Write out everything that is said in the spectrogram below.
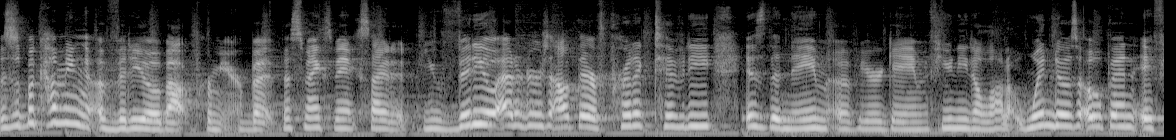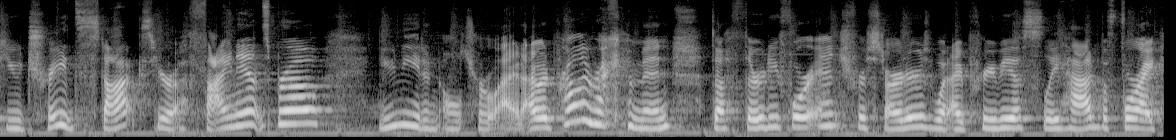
This is becoming a video about Premiere, but this makes me excited. You video editors out there, productivity is the name of your game, if you need a lot of windows open, if you trade stocks, you're a finance bro, you need an ultra wide. I would probably recommend the 34 inch for starters, what I previously had before I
